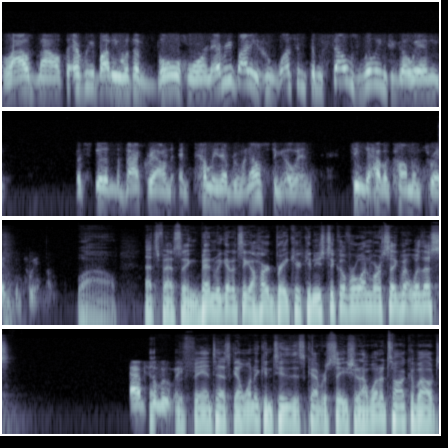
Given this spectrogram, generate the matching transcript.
loudmouth, everybody with a bullhorn, everybody who wasn't themselves willing to go in but stood in the background and telling everyone else to go in seem to have a common thread between them. Wow. That's fascinating. Ben, we got to take a hard break here. Can you stick over one more segment with us? Absolutely. Fantastic. I want to continue this conversation. I want to talk about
